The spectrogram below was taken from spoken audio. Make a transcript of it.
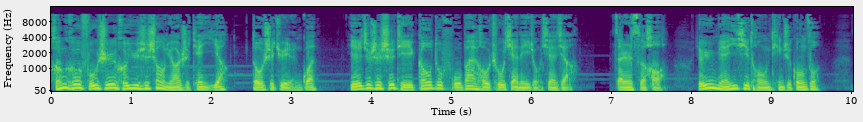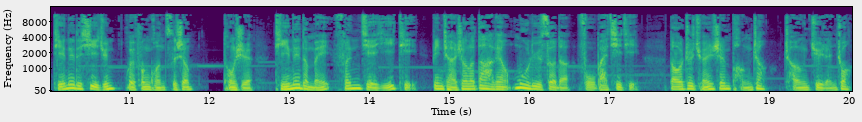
恒河浮尸和浴室少女二十天一样，都是巨人观，也就是尸体高度腐败后出现的一种现象。在人死后，由于免疫系统停止工作，体内的细菌会疯狂滋生，同时体内的酶分解遗体，并产生了大量墨绿色的腐败气体，导致全身膨胀成巨人状。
